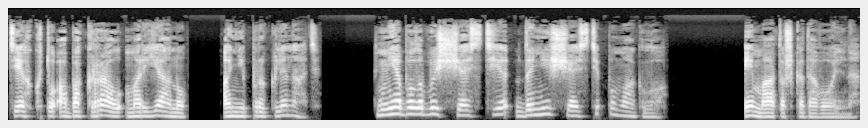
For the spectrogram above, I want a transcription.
тех, кто обокрал Марьяну, а не проклинать. Не было бы счастья, да несчастье помогло. И матушка довольна.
